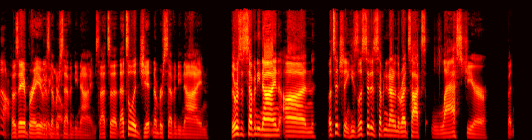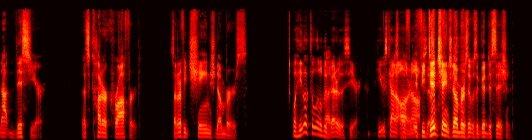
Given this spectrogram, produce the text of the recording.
Oh, Jose Abreu is number go. 79. So that's a that's a legit number 79. There was a 79 on that's interesting. He's listed as 79 in the Red Sox last year, but not this year. That's Kutter Crawford. So I don't know if he changed numbers. Well, he looked a little bit but, better this year. He was kind of so on if, and off. If he so. did change numbers, it was a good decision.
